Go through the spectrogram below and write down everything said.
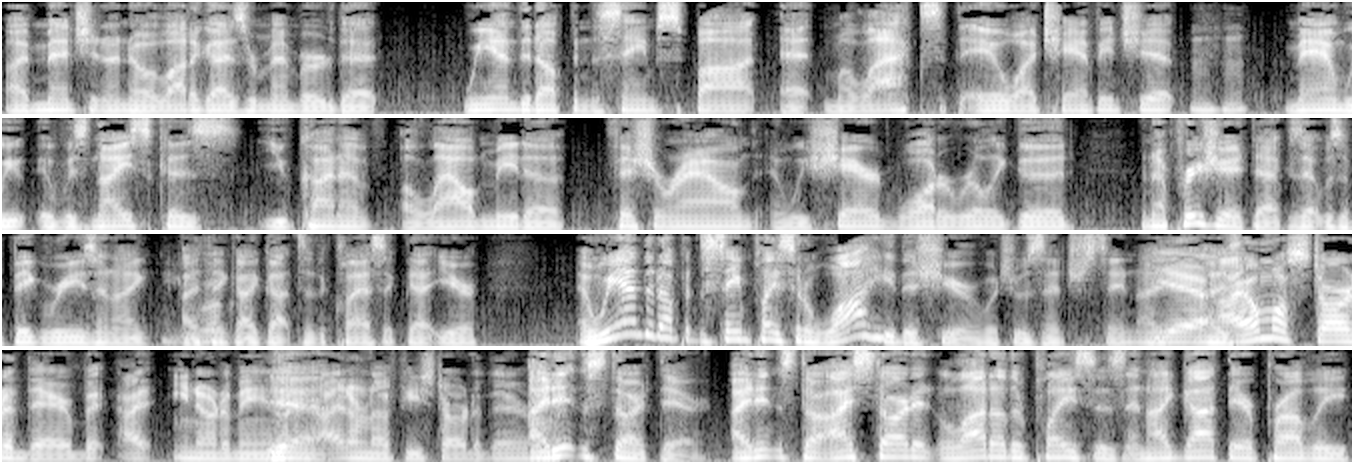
I mentioned, I know a lot of guys remember that we ended up in the same spot at Mille Lacs at the AOY Championship. Mm-hmm. Man, we, it was nice because you kind of allowed me to fish around and we shared water really good. And I appreciate that because that was a big reason I, I think. I got to the classic that year. And we ended up at the same place at Oahe this year, which was interesting. I, yeah, I, I almost started there, but I, you know what I mean. Yeah. I, I don't know if you started there. I didn't start there. I didn't start. I started a lot of other places, and I got there probably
